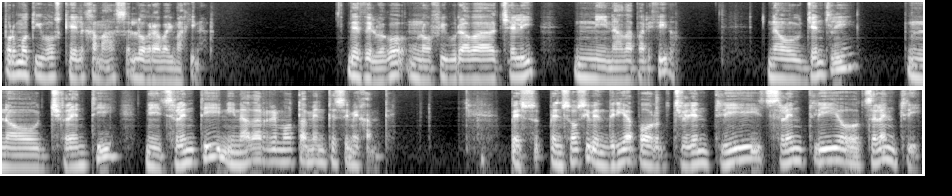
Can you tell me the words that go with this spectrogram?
por motivos que él jamás lograba imaginar. Desde luego no figuraba Shelley ni nada parecido. No Gently, no Chlenty, ni Slenty, ni nada remotamente semejante pensó si vendría por Chlently, Slently o Zelently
